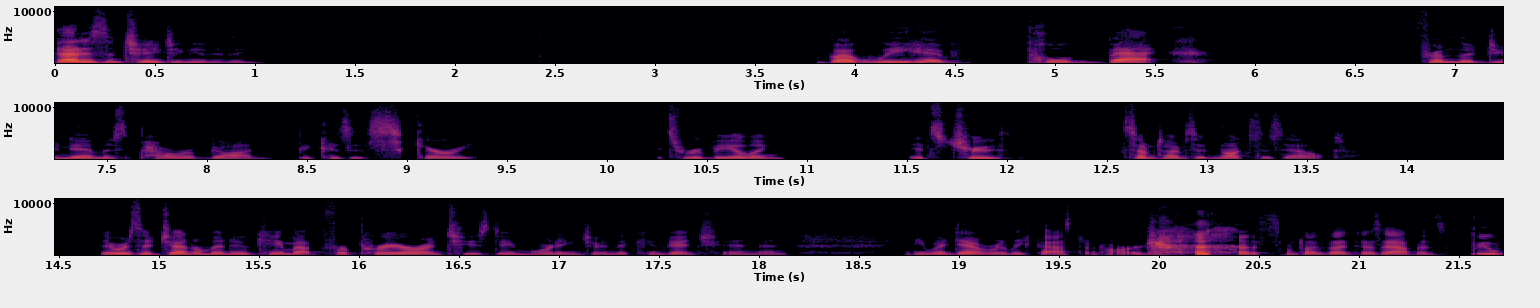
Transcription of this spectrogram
That isn't changing anything. But we have pulled back from the dunamis power of God because it's scary. it's revealing, it's truth. Sometimes it knocks us out. There was a gentleman who came up for prayer on Tuesday morning during the convention, and, and he went down really fast and hard. Sometimes that just happens. Boom.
